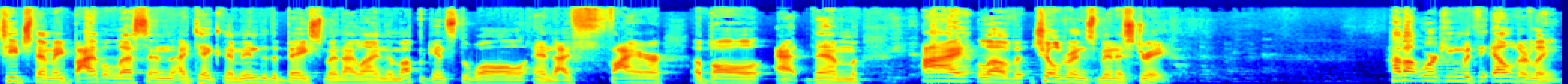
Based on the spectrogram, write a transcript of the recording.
teach them a Bible lesson. I take them into the basement. I line them up against the wall and I fire a ball at them. I love children's ministry. How about working with the elderly?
